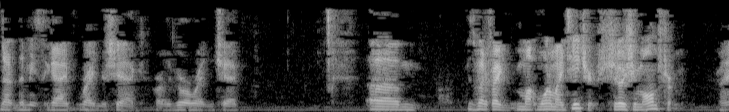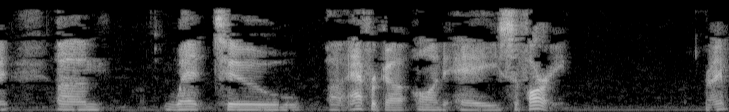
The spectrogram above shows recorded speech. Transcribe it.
that means the guy writing the check or the girl writing the check. Um, as a matter of fact, my, one of my teachers, Shidoshi Malmstrom, right, um, went to uh, Africa on a safari, right?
